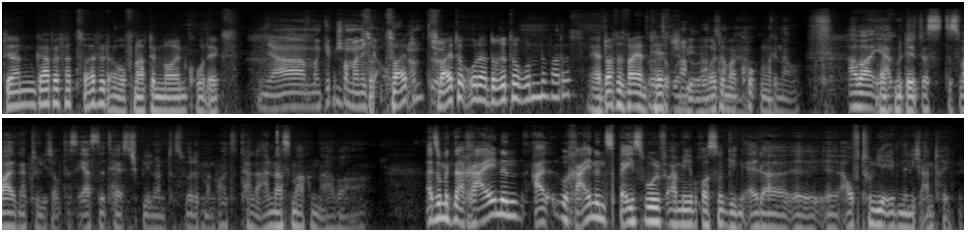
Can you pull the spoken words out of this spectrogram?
dann gab er verzweifelt auf nach dem neuen Kodex. Ja, man gibt schon mal nicht auf. Zweite, ne? zweite oder dritte Runde war das? Ja, doch, das war ja ein dritte Testspiel. Runde, er wollte mal gucken. Genau. Aber ja, gut, das, das war halt natürlich auch das erste Testspiel und das würde man heutzutage anders machen, aber also mit einer reinen, reinen Space Wolf Armee brauchst du gegen Elder äh, äh, auf Turnierebene nicht antreten.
